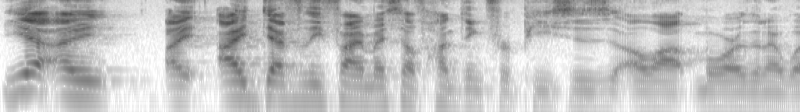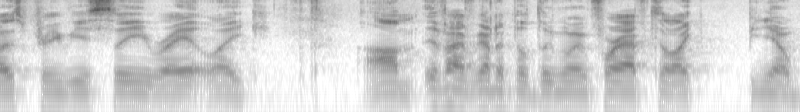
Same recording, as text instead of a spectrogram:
Yeah, I mean I, I definitely find myself hunting for pieces a lot more than I was previously, right? Like, um, if I've got a building going for, I have to like you know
